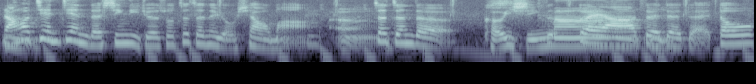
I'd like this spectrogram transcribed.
然后渐渐的心里觉得说这真的有效吗？嗯，这真的可以行吗？对啊，对嗯，对对，都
